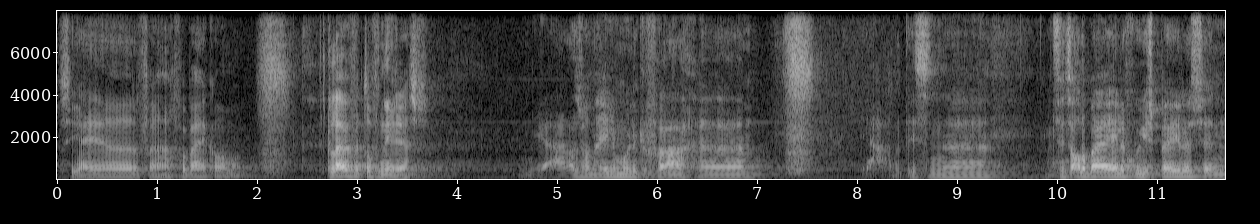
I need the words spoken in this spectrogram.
Zie jij uh, de vraag voorbij komen? Kluivert of Neres? Ja, dat is wel een hele moeilijke vraag. ja, dat is een. ik vind ze allebei hele goede spelers en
